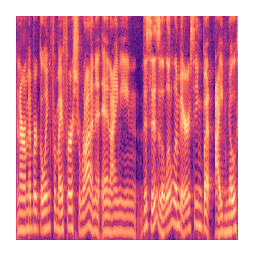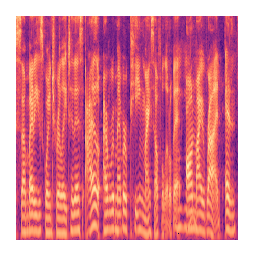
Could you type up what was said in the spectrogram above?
and I remember going for my first run, and I mean, this is a little embarrassing, but I know somebody's going to relate to this. I I remember peeing myself a little bit mm-hmm. on my run, and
